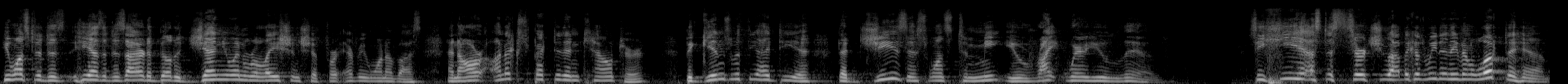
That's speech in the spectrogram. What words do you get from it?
He, wants to des- he has a desire to build a genuine relationship for every one of us. And our unexpected encounter begins with the idea that Jesus wants to meet you right where you live. See, he has to search you out because we didn't even look to him.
